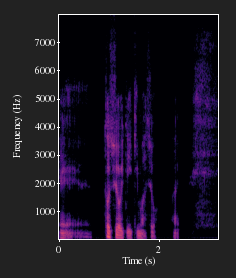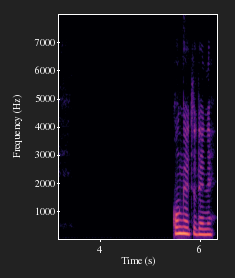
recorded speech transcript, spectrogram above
えー、年老いていきましょう。はい。今月でね、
